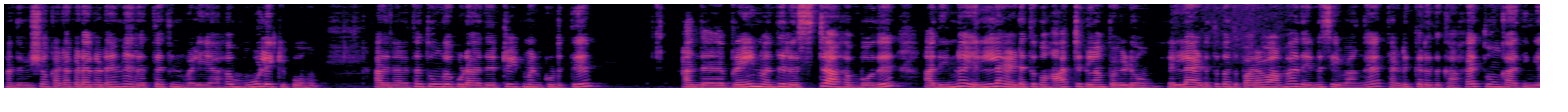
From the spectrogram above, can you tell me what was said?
அந்த விஷம் கடகடகடன்னு கட ரத்தத்தின் வழியாக மூளைக்கு போகும். அதனால தான் தூங்கக்கூடாது ட்ரீட்மெண்ட் கொடுத்து அந்த பிரெயின் வந்து ரெஸ்ட் ஆகும்போது அது இன்னும் எல்லா இடத்துக்கும் ஹார்ட்டுக்கெல்லாம் போயிடும். எல்லா இடத்துக்கும் அது பரவாமல் அதை என்ன செய்வாங்க? தடுக்கிறதுக்காக தூங்காதீங்க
